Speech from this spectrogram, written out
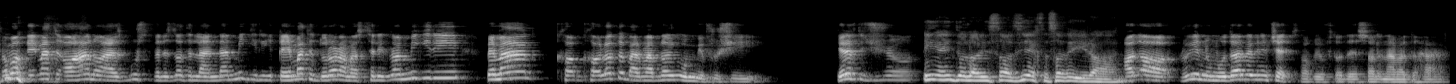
شما قیمت آهن رو از بورس فلزات لندن می‌گیری قیمت دلار هم از تلگرام می‌گیری به من کالاتو بر مبنای اون میفروشی. گرفتی چی شد؟ این این دلاری سازی اقتصاد ایران. حالا روی نمودار ببینیم چه اتفاقی افتاده سال 97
